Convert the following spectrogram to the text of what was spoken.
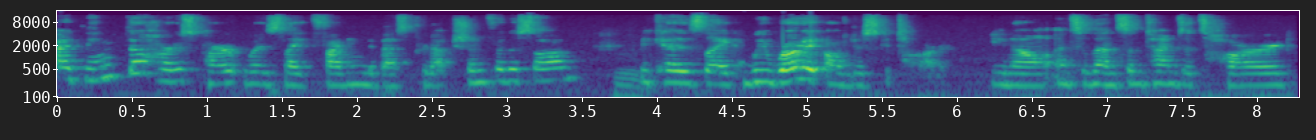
I think the hardest part was like finding the best production for the song hmm. because like we wrote it on just guitar, you know, and so then sometimes it's hard.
